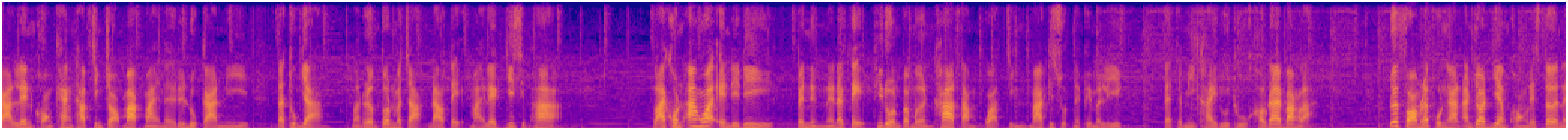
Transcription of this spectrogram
การเล่นของแข้งทัพจิ้งจอกมากมายในฤดูกาลนี้ แต่ทุกอย่างมันเริ่มต้นมาจากดาวเตะหมายเลข 25 หลายคนอ้างว่าเอนดีดีเป็นหนึ่งในนักเตะที่โดนประเมินค่าต่ำกว่าจริงมากที่สุดในพรีเมียร์ลีกแต่จะมีใครดูถูกเขาได้บ้างล่ะ ด้วยฟอร์มและผลงานอันยอดเยี่ยมของเลสเตอร์ใน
